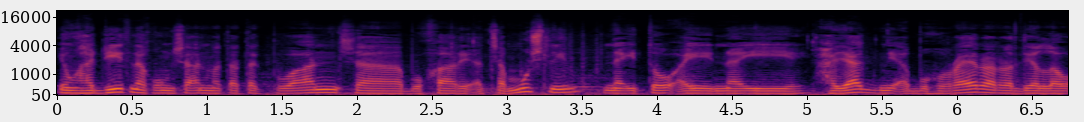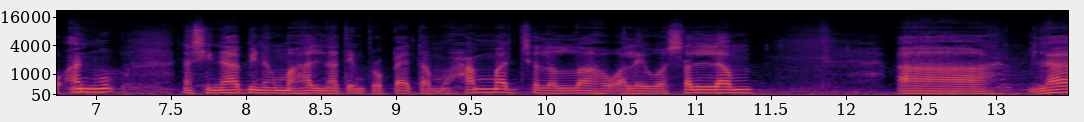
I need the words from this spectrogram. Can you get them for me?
yung hadith na kung saan matatagpuan sa Bukhari at sa Muslim na ito ay naihayag ni Abu Huraira radhiyallahu anhu na sinabi ng mahal nating propeta Muhammad sallallahu alaihi wasallam uh, la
